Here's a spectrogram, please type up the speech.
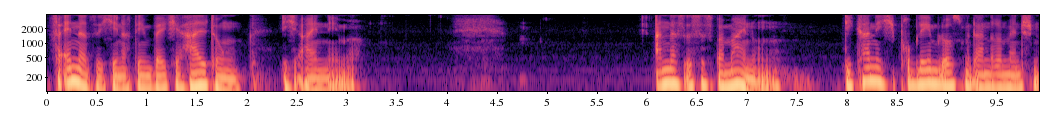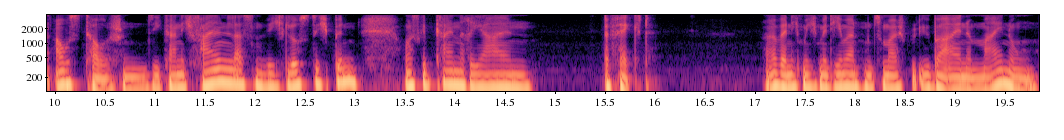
verändert sich je nachdem, welche Haltung ich einnehme. Anders ist es bei Meinungen. Die kann ich problemlos mit anderen Menschen austauschen. Sie kann ich fallen lassen, wie ich lustig bin, und es gibt keinen realen Effekt. Wenn ich mich mit jemandem zum Beispiel über eine Meinung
